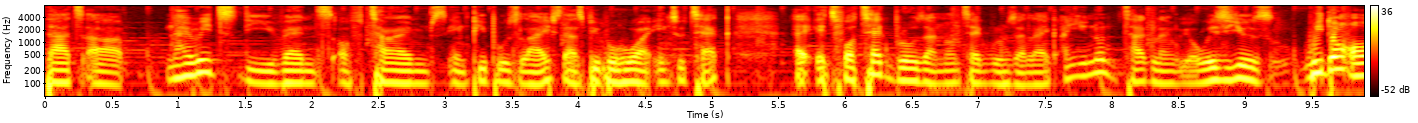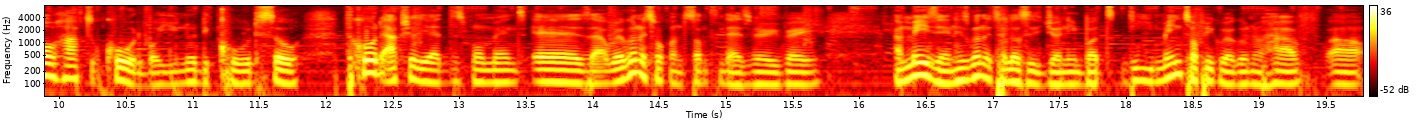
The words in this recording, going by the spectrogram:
that uh, narrates the events of times in people's lives. That's people who are into tech. Uh, it's for tech bros and non-tech bros alike. And you know the tagline we always use. We don't all have to code, but you know the code. So the code actually at this moment is uh, we're going to talk on something that's very very amazing. He's going to tell us his journey, but the main topic we're going to have uh,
